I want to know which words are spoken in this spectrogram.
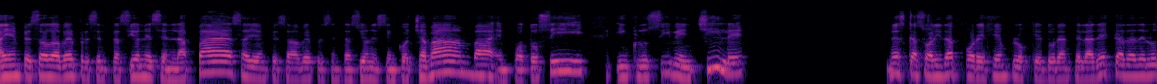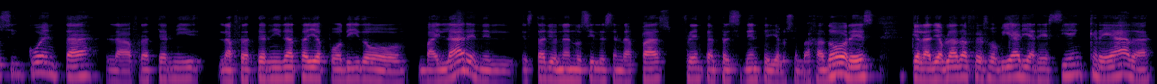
haya empezado a haber presentaciones en La Paz, haya empezado a haber presentaciones en Cochabamba, en Potosí, inclusive en Chile. No es casualidad, por ejemplo, que durante la década de los 50 la, fraternidad, haya podido bailar en el Estadio Nando Siles en La Paz frente al presidente y a los embajadores, que la Diablada Ferroviaria recién creada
